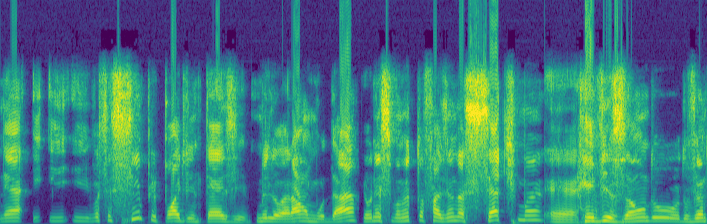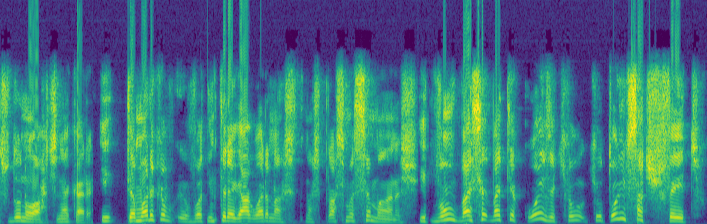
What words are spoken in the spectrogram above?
né? E, e, e, você sempre pode, em tese, melhorar ou mudar. Eu, nesse momento, estou fazendo a sétima é, revisão do, do Ventos do Norte, né, cara? E tem uma hora que eu, eu vou entregar agora nas, nas próximas semanas. E vão, vai, ser, vai ter coisa que eu, que eu tô insatisfeito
